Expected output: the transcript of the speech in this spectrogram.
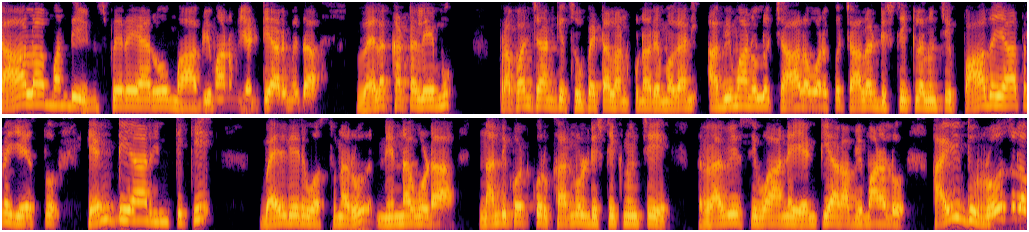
చాలా మంది ఇన్స్పైర్ అయ్యారు. మా అభిమానం ఎన్టీఆర్ మీద వెలకట్టలేము. ప్రపంచానికి చూపెట్టాలనుకున్నారేమో కానీ అభిమానులు చాలా వరకు చాలా డిస్టిక్ల నుంచి పాదయాత్ర చేస్తూ ఎన్టీఆర్ ఇంటికి బయలుదేరి వస్తున్నారు. నిన్న కూడా నందికొట్కూరు కర్నూలు డిస్టిక్ నుంచి రవి శివ అనే ఎన్టీఆర్ అభిమానులు ఐదు రోజుల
